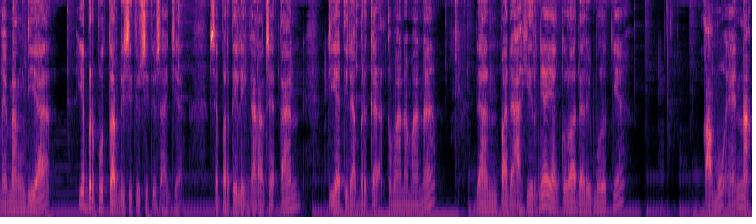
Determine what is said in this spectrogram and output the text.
memang dia ya berputar di situ-situ saja. Seperti lingkaran setan, dia tidak bergerak ke mana-mana, dan pada akhirnya yang keluar dari mulutnya, kamu enak,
